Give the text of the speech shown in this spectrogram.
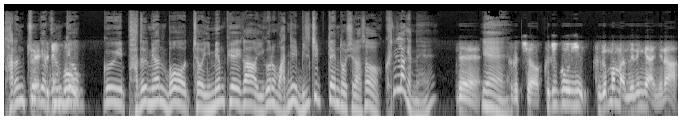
다른 쪽에 네, 공격을 받으면 뭐 저 인명피해가 이거는 완전히 밀집된 도시라서 큰일 나겠네. 네. 예. 그렇죠. 그리고 이 그것만 만드는 게 아니라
